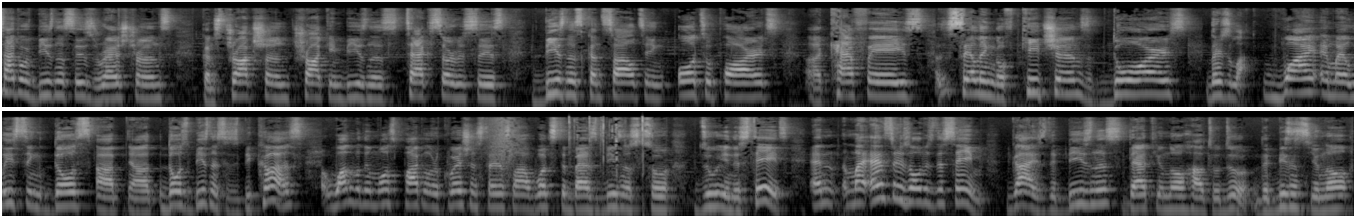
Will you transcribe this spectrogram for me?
type of businesses, restaurants, construction, trucking business, tax services, business consulting, auto parts, uh, cafes, selling of kitchens, doors. There's a lot. Why am I listing those uh, uh, those businesses? Because one of the most popular questions, Stanislav, what's the best business to do in the States? And my answer is always the same. Guys, the business that you know how to do, the business you know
